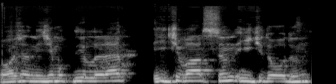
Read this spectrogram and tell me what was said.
Bu arada nice mutlu yıllara iyi ki varsın, iyi ki doğdun.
